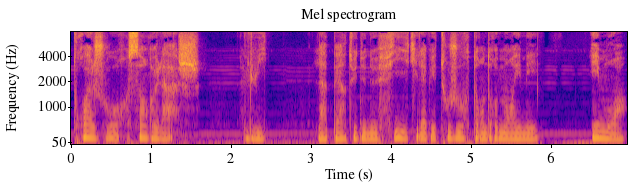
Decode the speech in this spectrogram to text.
trois jours sans relâche. Lui, la perte d'une fille qu'il avait toujours tendrement aimée, et moi,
